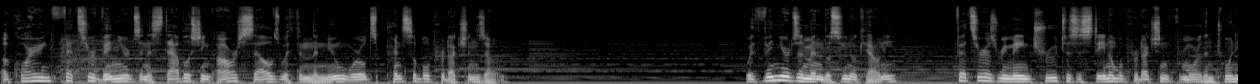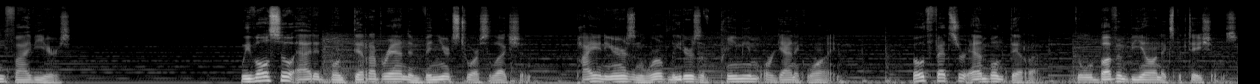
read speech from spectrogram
acquiring Fetzer vineyards and establishing ourselves within the New World's principal production zone. With vineyards in Mendocino County, Fetzer has remained true to sustainable production for more than 25 years. We've also added Bonterra brand and vineyards to our selection, pioneers and world leaders of premium organic wine. Both Fetzer and Bonterra go above and beyond expectations,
